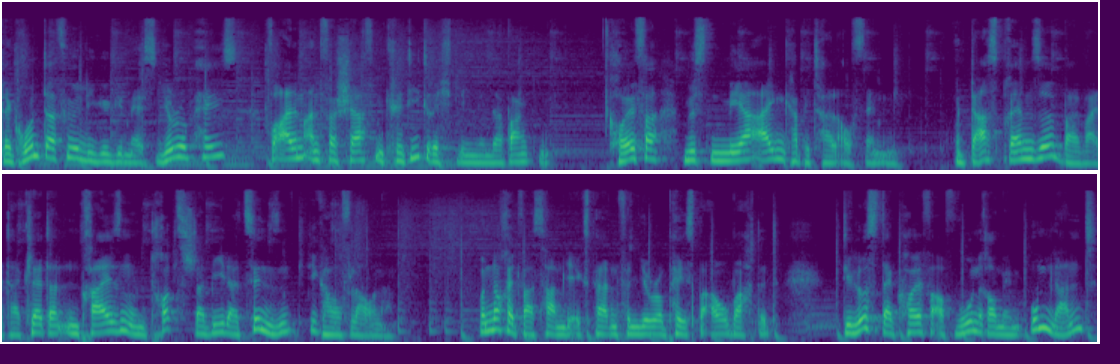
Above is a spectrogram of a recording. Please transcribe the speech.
Der Grund dafür liege gemäß Europace vor allem an verschärften Kreditrichtlinien der Banken. Käufer müssten mehr Eigenkapital aufwenden. Und das bremse bei weiter kletternden Preisen und trotz stabiler Zinsen die Kauflaune. Und noch etwas haben die Experten von Europace beobachtet. Die Lust der Käufer auf Wohnraum im Umland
